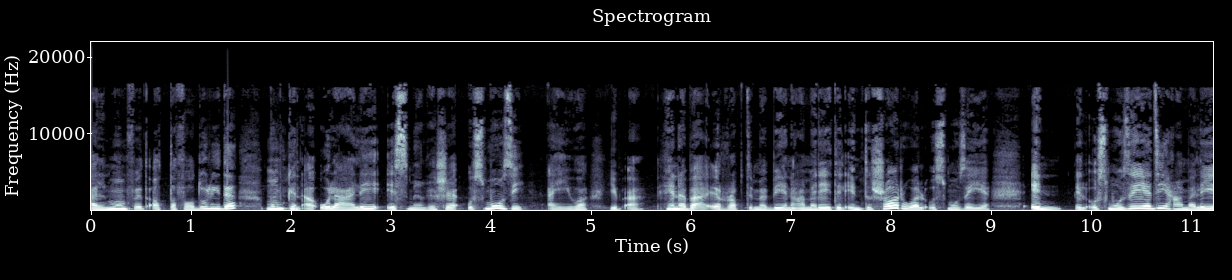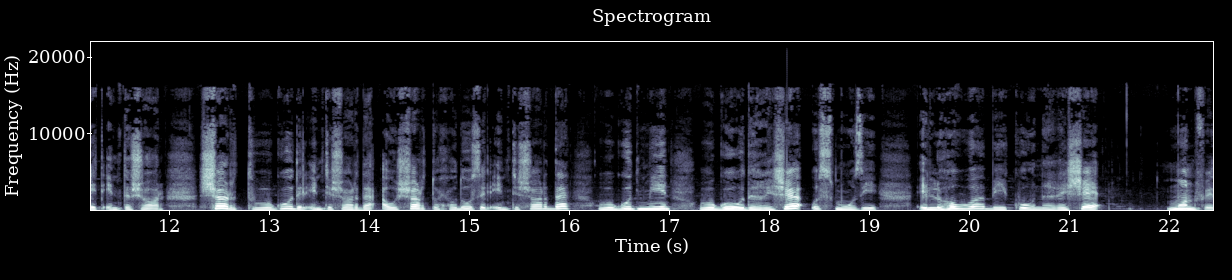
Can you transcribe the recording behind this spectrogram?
المنفذ التفاضلي ده ممكن أقول عليه اسم غشاء أسموزي أيوة. يبقى هنا بقى الربط ما بين عملية الانتشار والأسموزية. إن الأسموزية دي عملية انتشار. شرط وجود الانتشار ده أو شرط حدوث الانتشار ده وجود مين؟ وجود غشاء أسموزي اللي هو بيكون غشاء منفذ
